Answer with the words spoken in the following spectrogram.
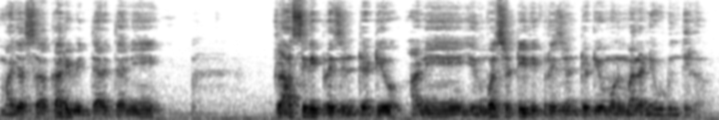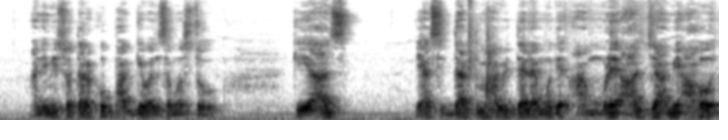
माझ्या सहकारी विद्यार्थ्यांनी क्लास रिप्रेझेंटेटिव्ह आणि युनिव्हर्सिटी रिप्रेझेंटेटिव्ह म्हणून मला निवडून दिलं. आणि मी स्वतःला खूप भाग्यवान समजतो. की आज या सिद्धार्थ महाविद्यालयामध्ये मुळे आज जे आम्ही आहोत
